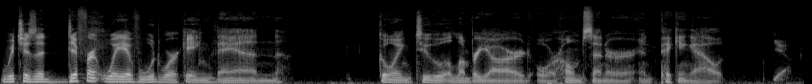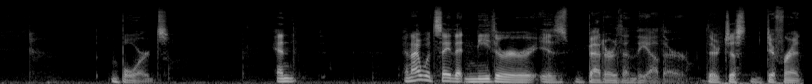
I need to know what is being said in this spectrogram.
which is a different way of woodworking than going to a lumber yard or home center and picking out Yeah. boards. And and I would say that neither is better than the other. They're just different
